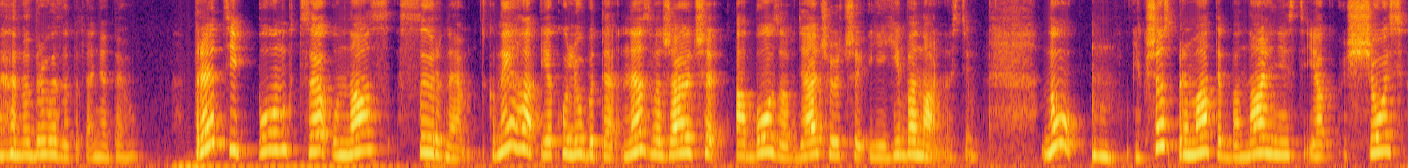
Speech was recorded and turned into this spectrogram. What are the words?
на друге запитання Тегу. Третій пункт це у нас сирне. Книга, яку любите, незважаючи або завдячуючи її банальності. Ну, якщо сприймати банальність як щось,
